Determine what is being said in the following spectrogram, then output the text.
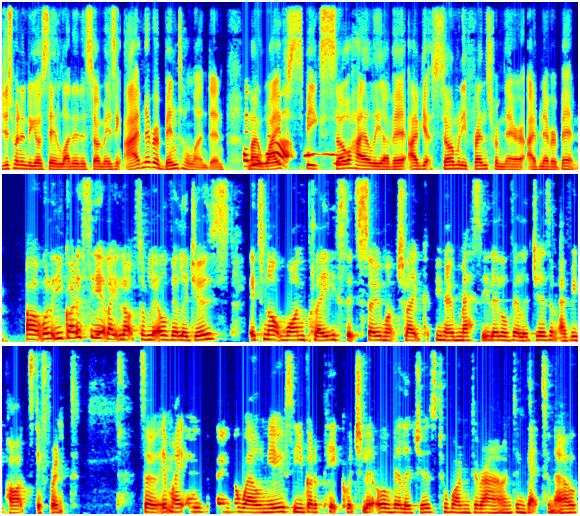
just wanted to go say London is so amazing. I've never been to London. Have My wife not? speaks so highly of it. I've got so many friends from there. I've never been. Oh, well, you've got to see it like lots of little villages. It's not one place. It's so much like, you know, messy little villages and every part's different. So it might overwhelm you. So you've got to pick which little villages to wander around and get to know.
